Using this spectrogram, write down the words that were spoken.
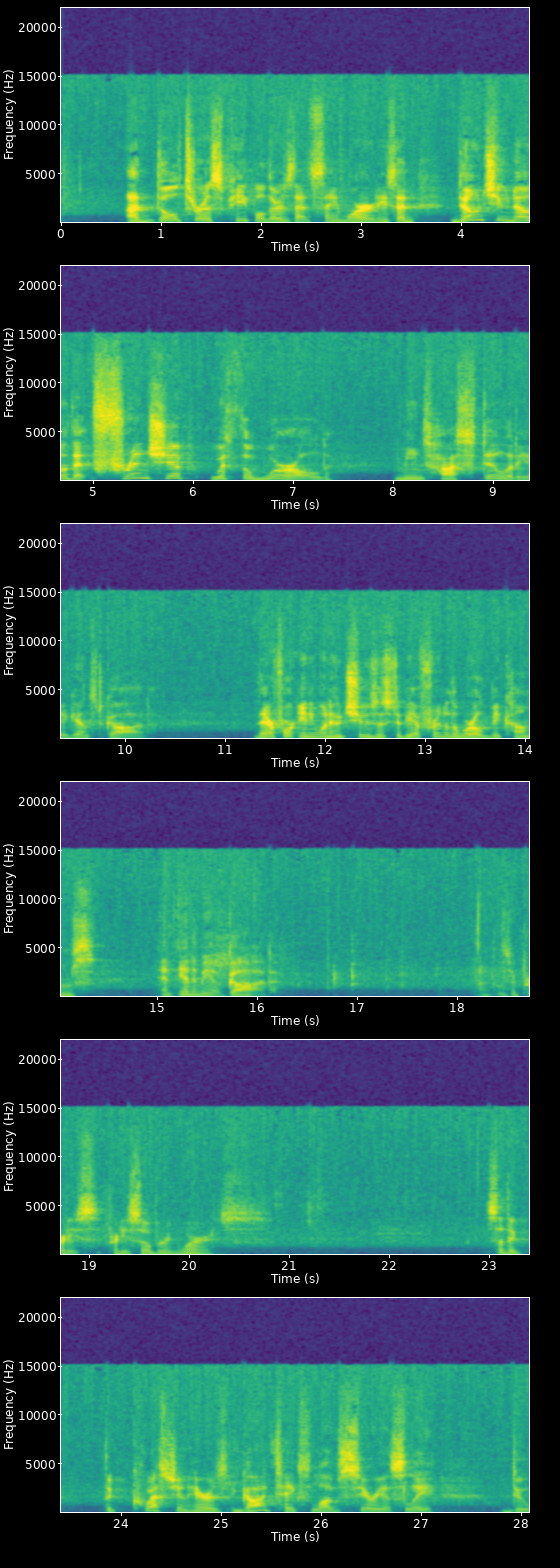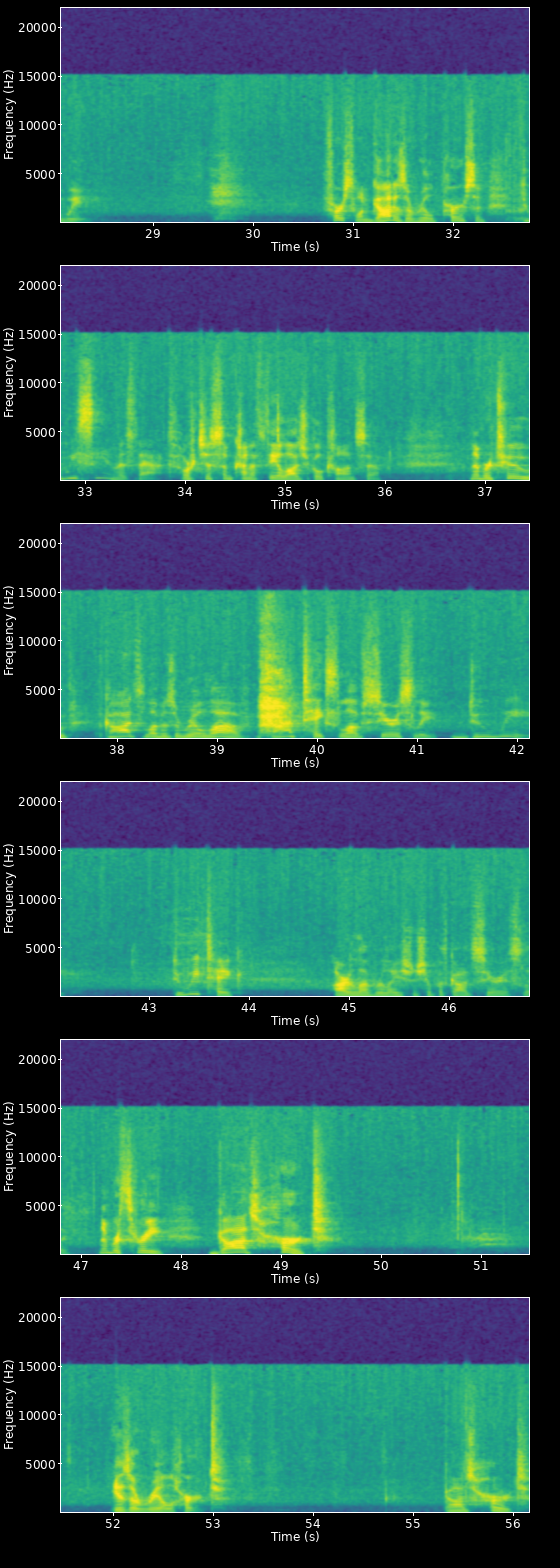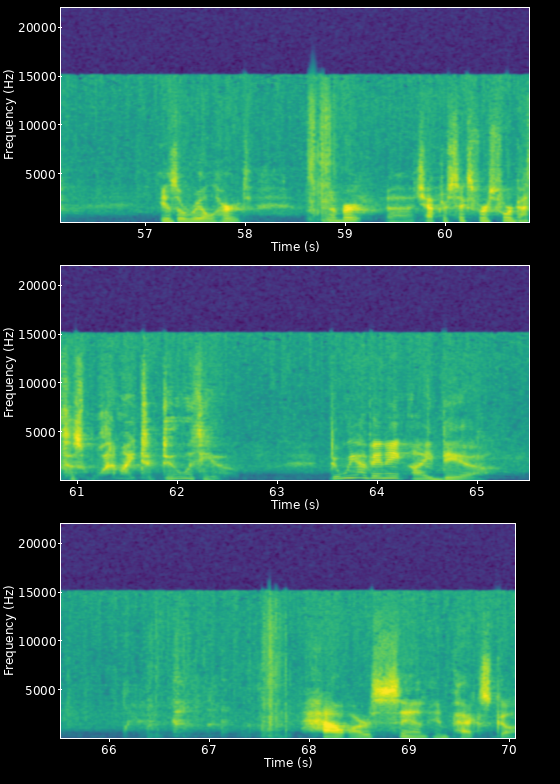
adulterous people. There's that same word. He said, Don't you know that friendship with the world means hostility against God? Therefore, anyone who chooses to be a friend of the world becomes an enemy of God. Those are pretty, pretty sobering words. So the, the question here is God takes love seriously, do we? First one, God is a real person. Do we see him as that? Or just some kind of theological concept? Number two, God's love is a real love. God takes love seriously. Do we? Do we take our love relationship with God seriously? Number three, God's hurt is a real hurt. God's hurt is a real hurt. Remember uh, chapter 6, verse 4, God says, What am I to do with you? Do we have any idea how our sin impacts God?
